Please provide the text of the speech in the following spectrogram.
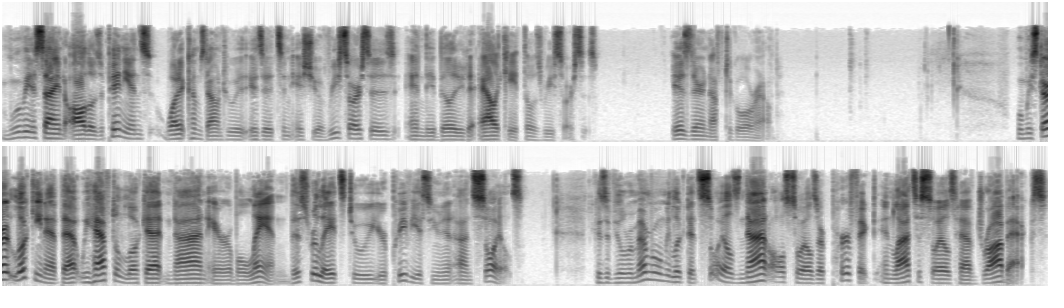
Moving aside all those opinions, what it comes down to is it's an issue of resources and the ability to allocate those resources. Is there enough to go around? When we start looking at that, we have to look at non-arable land. This relates to your previous unit on soils. Because if you'll remember when we looked at soils, not all soils are perfect and lots of soils have drawbacks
